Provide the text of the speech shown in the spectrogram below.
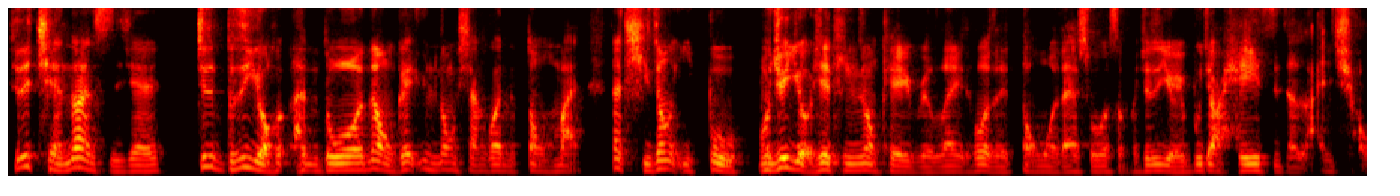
就是前段时间就是不是有很多那种跟运动相关的动漫，那其中一部我觉得有些听众可以 relate 或者懂我在说什么，就是有一部叫《黑子的篮球》，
